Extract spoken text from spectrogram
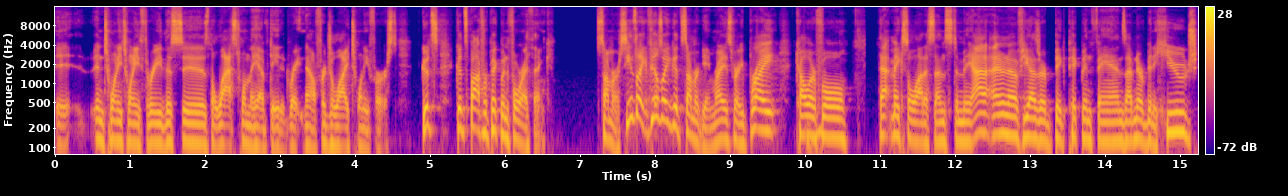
in 2023, this is the last one they have dated right now for July 21st. Good good spot for Pikmin 4, I think. Summer seems like it feels like a good summer game, right? It's very bright, mm-hmm. colorful. That makes a lot of sense to me. I, I don't know if you guys are big Pikmin fans. I've never been a huge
